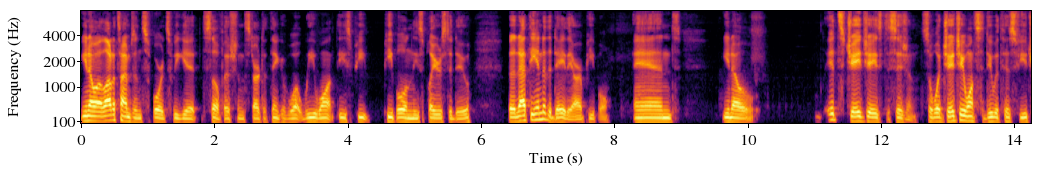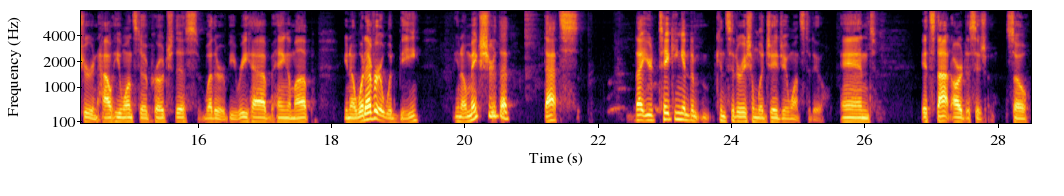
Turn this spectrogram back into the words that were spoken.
You know, a lot of times in sports, we get selfish and start to think of what we want these pe- people and these players to do. But at the end of the day, they are people. And, you know, it's JJ's decision. So, what JJ wants to do with his future and how he wants to approach this, whether it be rehab, hang him up, you know, whatever it would be, you know, make sure that that's that you're taking into consideration what JJ wants to do. And it's not our decision. So,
